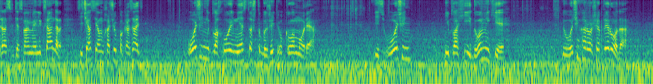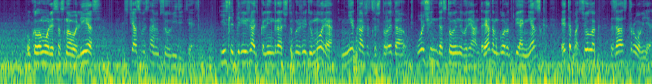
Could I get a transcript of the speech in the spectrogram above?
Здравствуйте, с вами Александр. Сейчас я вам хочу показать очень неплохое место, чтобы жить около моря. Здесь очень неплохие домики и очень хорошая природа. Около моря сосновый лес. Сейчас вы сами все увидите. Если переезжать в Калининград, чтобы жить у моря, мне кажется, что это очень достойный вариант. Рядом город Пионерск, это поселок Заостровье.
